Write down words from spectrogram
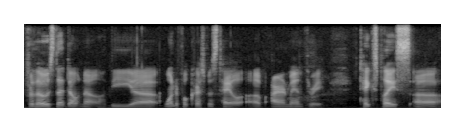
For those that don't know, the uh, wonderful Christmas tale of Iron Man three takes place uh,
